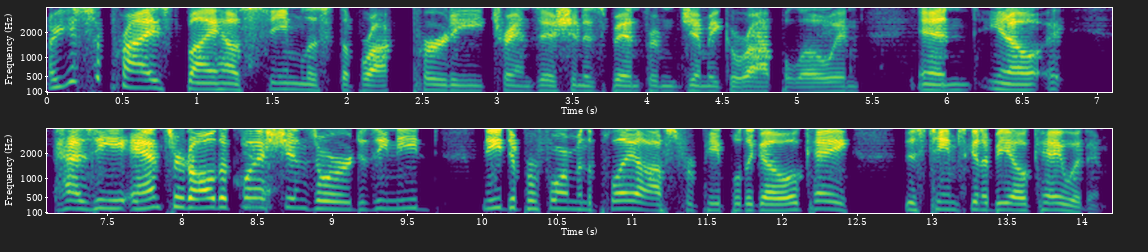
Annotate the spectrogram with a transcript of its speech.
Are you surprised by how seamless the Brock Purdy transition has been from Jimmy Garoppolo? And and you know, has he answered all the questions, or does he need need to perform in the playoffs for people to go, okay, this team's going to be okay with him?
